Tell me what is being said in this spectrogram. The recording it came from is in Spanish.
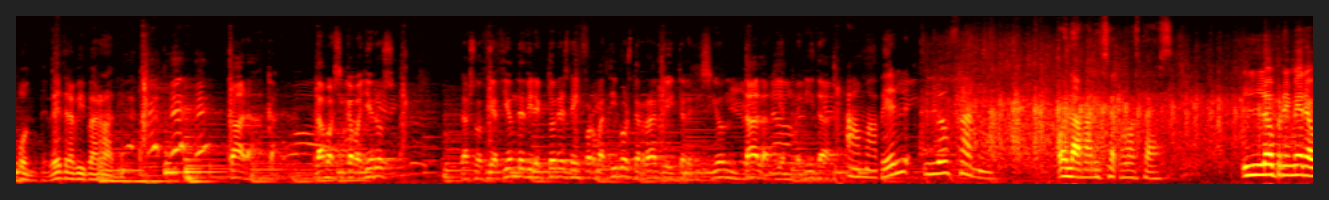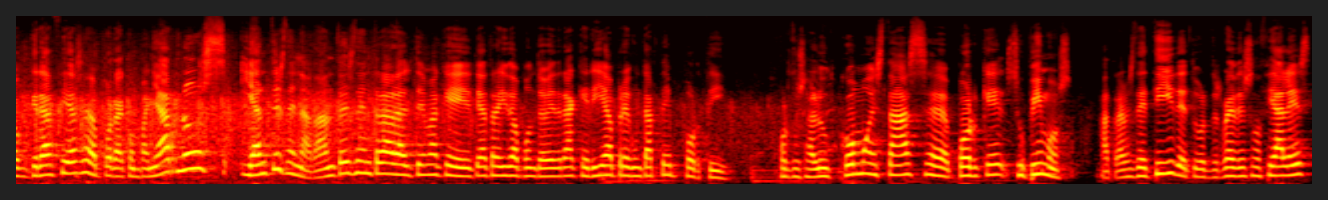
Pontevedra Viva Radio. Cara a cara. Damas y caballeros, la Asociación de Directores de Informativos de Radio y Televisión da la bienvenida a Mabel Lozano. Hola Marisa, ¿cómo estás? Lo primero, gracias eh, por acompañarnos y antes de nada, antes de entrar al tema que te ha traído a Pontevedra, quería preguntarte por ti, por tu salud, ¿cómo estás? Eh, porque supimos a través de ti, de tus redes sociales,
